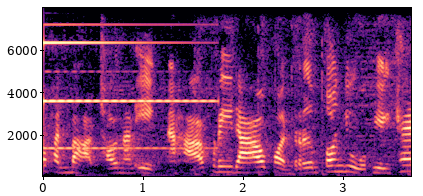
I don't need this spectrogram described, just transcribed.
9,000 บาทเท่านั้นเองนะคะ ฟรีดาวน์ผ่อนเริ่มต้นอยู่เพียงแค่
